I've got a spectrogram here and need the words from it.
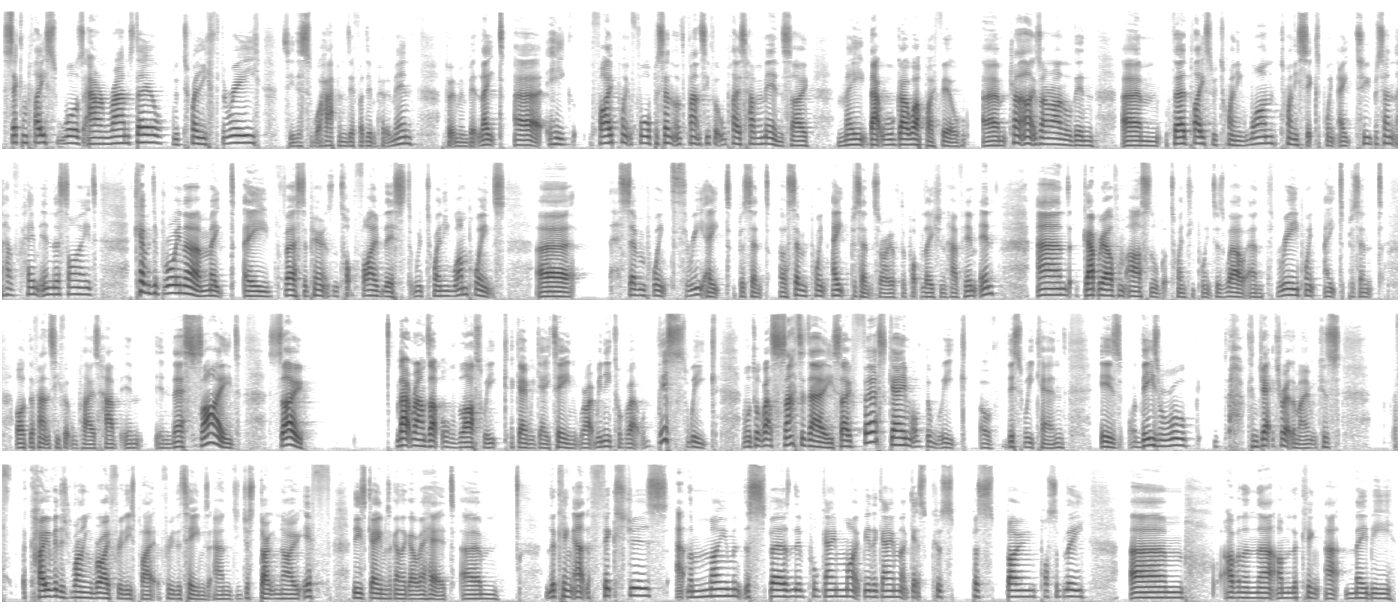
Second place was Aaron Ramsdale with 23. See, this is what happened if I didn't put him in. Put him in a bit late. Uh, he 5.4% of the fantasy football players have him in, so may that will go up. I feel. Um, Trent Alexander-Arnold in um, third place with 21, 26.82% have him in the side. Kevin De Bruyne made a first appearance on top five list with 21 points. Uh, 7.38% or 7.8% sorry of the population have him in and Gabriel from Arsenal got 20 points as well and 3.8% of the fantasy football players have him in their side so that rounds up all last week, game week 18. Right, we need to talk about this week, and we'll talk about Saturday. So, first game of the week of this weekend is these are all conjecture at the moment because COVID is running right through these play through the teams, and you just don't know if these games are going to go ahead. Um, looking at the fixtures at the moment, the Spurs Liverpool game might be the game that gets postponed, possibly. Um, other than that, I'm looking at maybe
